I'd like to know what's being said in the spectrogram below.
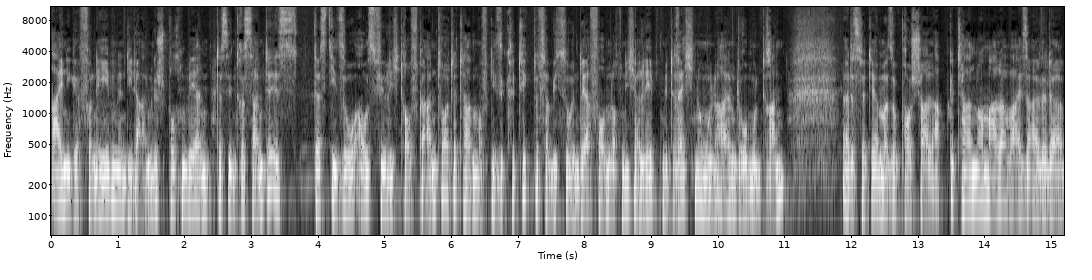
einige von Ebenen, die da angesprochen werden. Das Interessante ist, dass die so ausführlich darauf geantwortet haben, auf diese Kritik. Das habe ich so in der Form noch nicht erlebt, mit Rechnung und allem drum und dran. Das wird ja immer so pauschal abgetan normalerweise. Also da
